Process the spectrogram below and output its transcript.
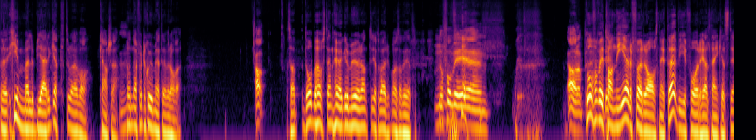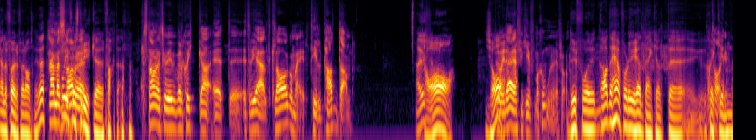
eh, Himmelbjerget tror jag det var, kanske. Mm. 147 meter över havet. Ja, Så att då behövs det en högre mur runt Göteborg, bara så att du vet. Mm. då får vi... Eh, ja, Då får vi det- ta ner förra avsnittet. Vi får helt enkelt, eller förra, förra avsnittet. Nej men Och vi får snarare, stryka fakta. snarare ska vi väl skicka ett, ett rejält klagomail till paddan. Ja, just det. Ja. Det var ju Ja. där jag fick informationen ifrån. Du får, ja det här får du ju helt enkelt eh, skicka in.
